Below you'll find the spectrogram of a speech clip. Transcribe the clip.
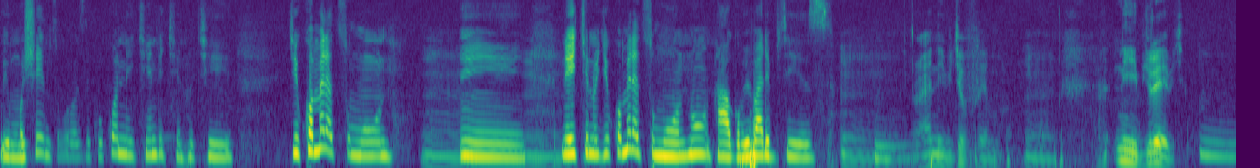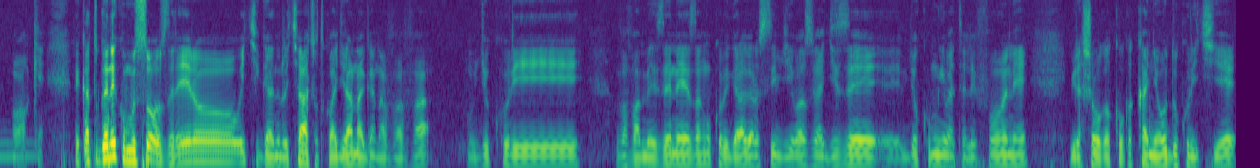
wimushinze uburozi kuko ni ikindi kintu ki- gikomeretsa umuntu. Mm. Eh, ni ikintu gikomeretsa umuntu ntabwo biba ari byiza. Mm. aya ni ibyo vrema ni ibyo urebye. Okay. reka tugane ku musozo rero w'ikiganiro cyacu twagiranaga na vava. Mu by'ukuri vava ameze neza nk'uko bigaragara usibye ibibazo yagize eh, byo kumwiba telefone. Birashoboka ko kakanya udukurikiye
